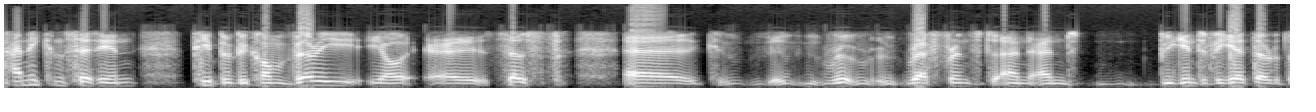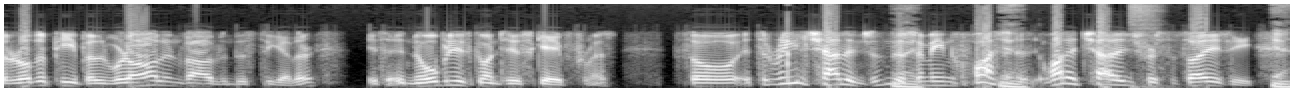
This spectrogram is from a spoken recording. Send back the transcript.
panic can set in. People become very, you know, uh, self uh, re- referenced and and begin to forget that there are other people. We're all involved in this together. It's, nobody's going to escape from it. So it's a real challenge, isn't right. it? I mean, what yeah. what a challenge for society, yeah.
